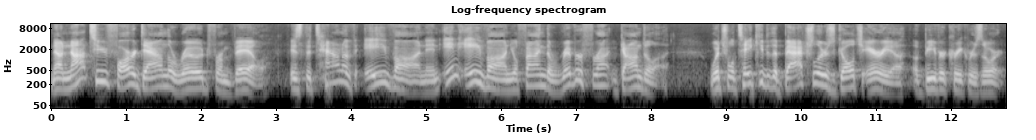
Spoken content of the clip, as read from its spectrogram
Now, not too far down the road from Vail is the town of Avon. And in Avon, you'll find the Riverfront Gondola, which will take you to the Bachelor's Gulch area of Beaver Creek Resort.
